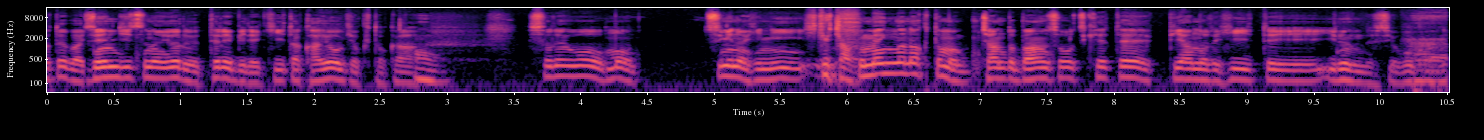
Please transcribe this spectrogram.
例えば前日の夜テレビで聴いた歌謡曲とかそれをもう次の日に譜面がなくてもちゃんと伴奏をつけてピアノで弾いているんですよ僕はね。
